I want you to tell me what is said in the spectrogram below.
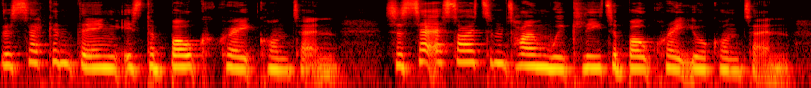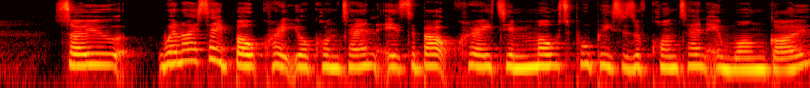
The second thing is to bulk create content. So set aside some time weekly to bulk create your content. So when I say bulk create your content, it's about creating multiple pieces of content in one go.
